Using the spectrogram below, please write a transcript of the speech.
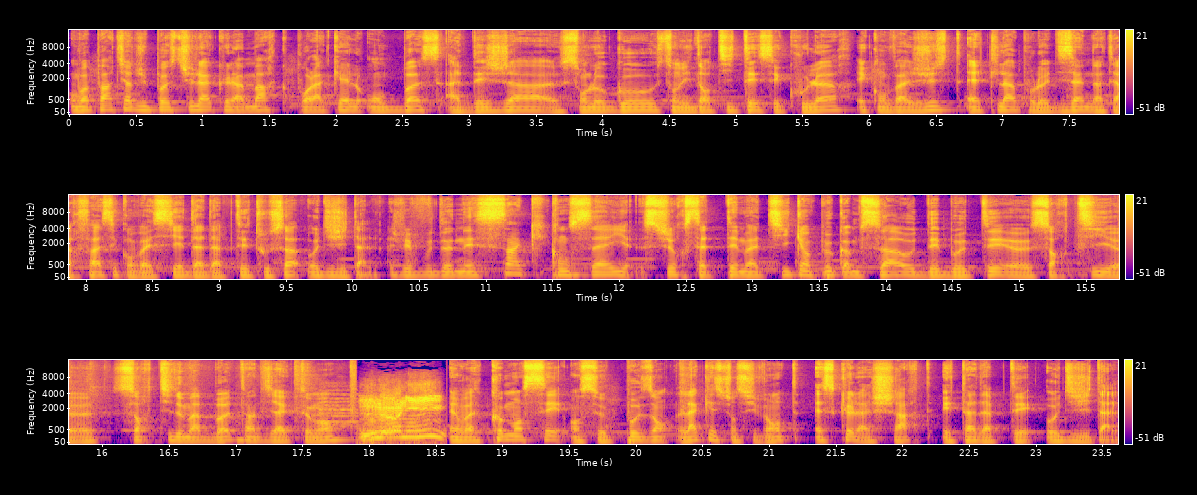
On va partir du postulat que la marque pour laquelle on bosse a déjà son logo, son identité, ses couleurs et qu'on va juste être là pour le design d'interface et qu'on va essayer d'adapter tout ça au digital. Je vais vous donner 5 conseils sur cette thématique, un peu comme ça, au débeauté euh, sorti, euh, sorti de ma botte indirectement. Hein, Et on va commencer en se posant la question suivante est-ce que la charte est adaptée au digital?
